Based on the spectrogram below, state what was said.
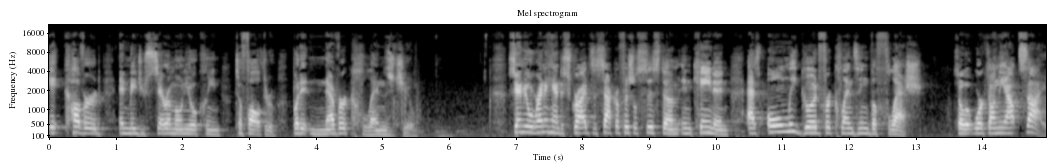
it covered and made you ceremonial clean to fall through, but it never cleansed you. Samuel Renihan describes the sacrificial system in Canaan as only good for cleansing the flesh. So it worked on the outside.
